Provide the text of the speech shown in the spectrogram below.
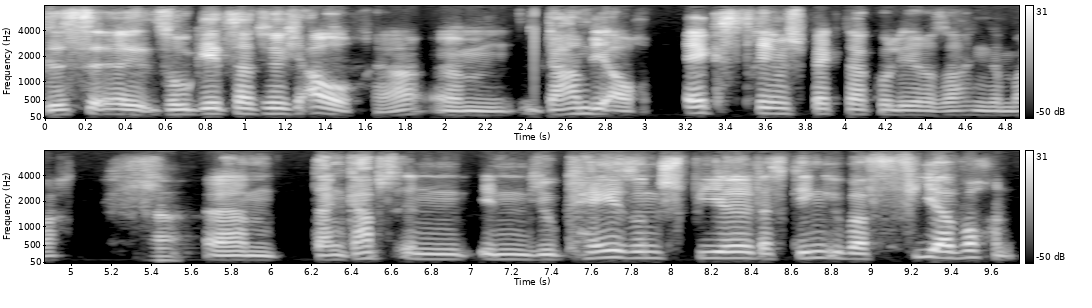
das, äh, so geht's natürlich auch. Ja? Ähm, da haben die auch extrem spektakuläre Sachen gemacht. Ja. Ähm, dann gab's in, in UK so ein Spiel, das ging über vier Wochen.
